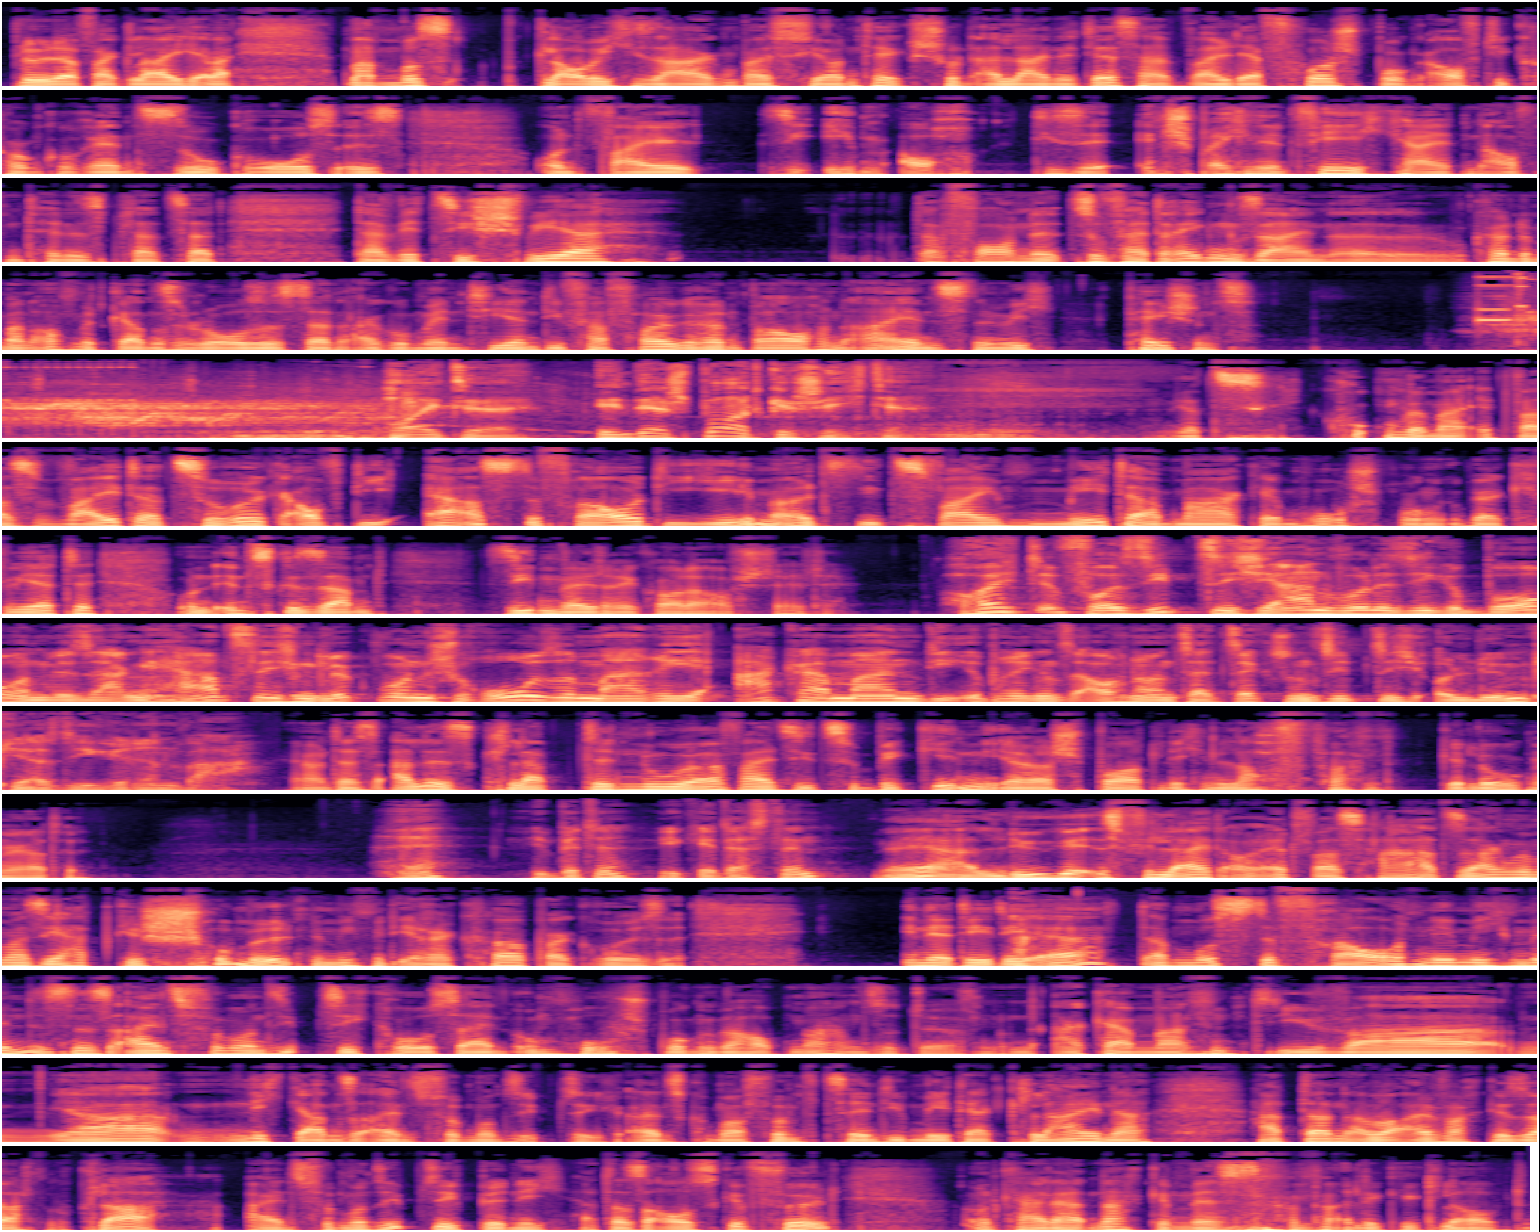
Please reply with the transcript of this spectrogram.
blöder Vergleich, aber man muss, glaube ich, sagen, bei Siontek schon alleine deshalb, weil der Vorsprung auf die Konkurrenz so groß ist und weil sie eben auch diese entsprechenden Fähigkeiten auf dem Tennisplatz hat, da wird sie schwer da vorne zu verdrängen sein. Äh, könnte man auch mit Guns N' Roses dann argumentieren. Die Verfolgerinnen brauchen eins, nämlich Patience. Heute in der Sportgeschichte. Jetzt gucken wir mal etwas weiter zurück auf die erste Frau, die jemals die zwei Meter Marke im Hochsprung überquerte und insgesamt sieben Weltrekorde aufstellte. Heute vor 70 Jahren wurde sie geboren. Wir sagen herzlichen Glückwunsch Rosemarie Ackermann, die übrigens auch 1976 Olympiasiegerin war. Ja, und das alles klappte nur, weil sie zu Beginn ihrer sportlichen Laufbahn gelogen hatte. Hä? Wie bitte? Wie geht das denn? Naja, Lüge ist vielleicht auch etwas hart. Sagen wir mal, sie hat geschummelt, nämlich mit ihrer Körpergröße. In der DDR, da musste Frau nämlich mindestens 1,75 groß sein, um Hochsprung überhaupt machen zu dürfen. Und Ackermann, die war, ja, nicht ganz 1,75, 1,5 Zentimeter kleiner, hat dann aber einfach gesagt, klar, 1,75 bin ich, hat das ausgefüllt und keiner hat nachgemessen, haben alle geglaubt.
